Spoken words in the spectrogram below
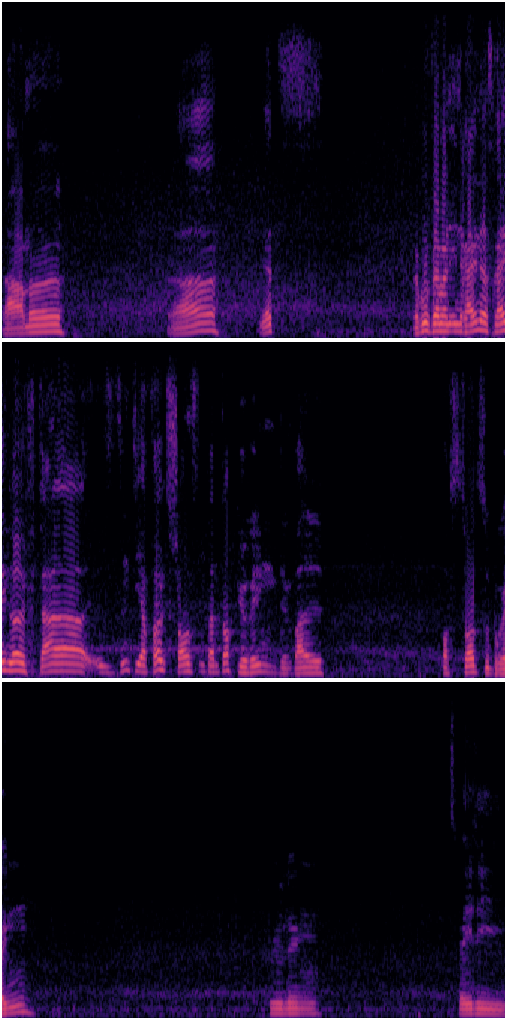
Dame. Ja, jetzt. Na gut, wenn man in Reiners reinläuft, da sind die Erfolgschancen dann doch gering, den Ball aufs Tor zu bringen. Frühling. Zwedi.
